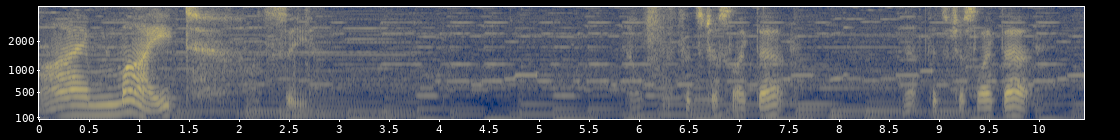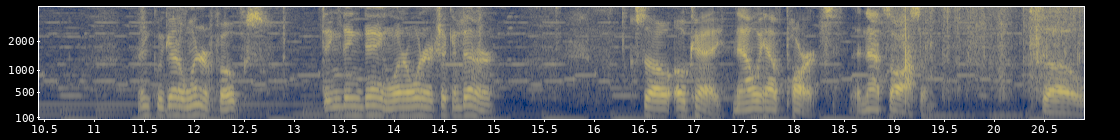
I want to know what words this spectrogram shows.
I might let's see. Nope it fits just like that. That fits just like that. I think we got a winner folks. Ding ding ding. Winner winner chicken dinner. So okay now we have parts and that's awesome so,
